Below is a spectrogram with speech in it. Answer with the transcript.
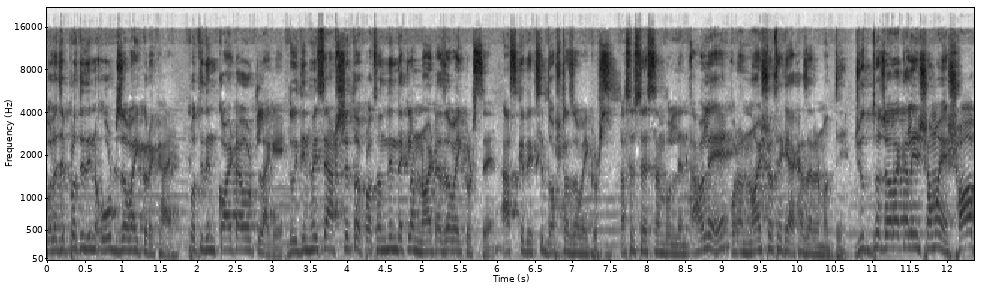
বলে যে, প্রতিদিন ওট জবাই করে খায়। প্রতিদিন কয়টা ওট লাগে? দুই দিন হয়েছে আসছে তো, প্রথম দিন দেখলাম নয়টা জবাই করছে। আজকে দেখছি দশটা জবাই করছে। রাসুল ইসলাম বললেন, তাহলে ওরা নয়শো থেকে এক হাজারের মধ্যে। যুদ্ধ চলাকালীন সময়ে সব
